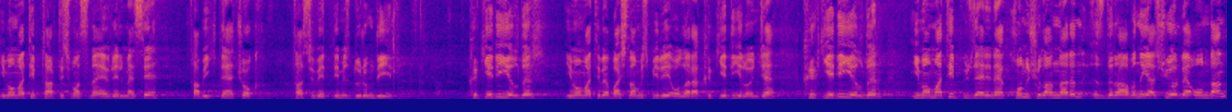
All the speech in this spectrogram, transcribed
İmam Hatip tartışmasına evrilmesi tabii ki de çok tasvip ettiğimiz durum değil. 47 yıldır İmam Hatip'e başlamış biri olarak 47 yıl önce 47 yıldır İmam Hatip üzerine konuşulanların ızdırabını yaşıyor ve ondan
